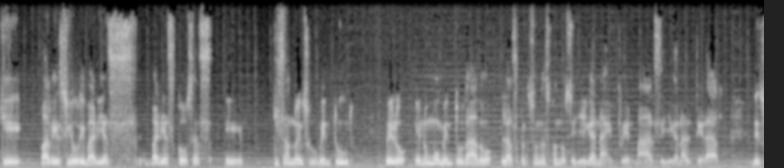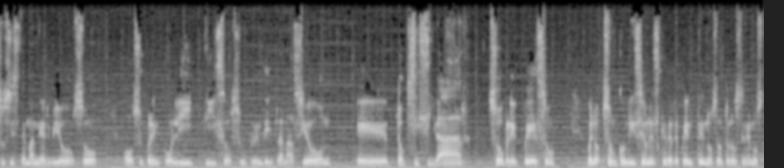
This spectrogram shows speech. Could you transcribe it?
que padeció de varias, varias cosas eh, quizás no en su juventud, pero en un momento dado las personas cuando se llegan a enfermar, se llegan a alterar de su sistema nervioso o sufren colitis o sufren de inflamación, eh, toxicidad, sobrepeso. Bueno, son condiciones que de repente nosotros tenemos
